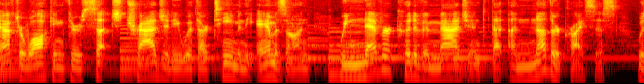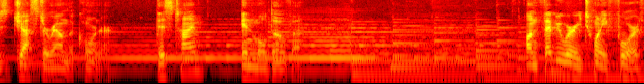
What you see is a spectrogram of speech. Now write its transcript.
After walking through such tragedy with our team in the Amazon, we never could have imagined that another crisis was just around the corner, this time in Moldova. On February 24th,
